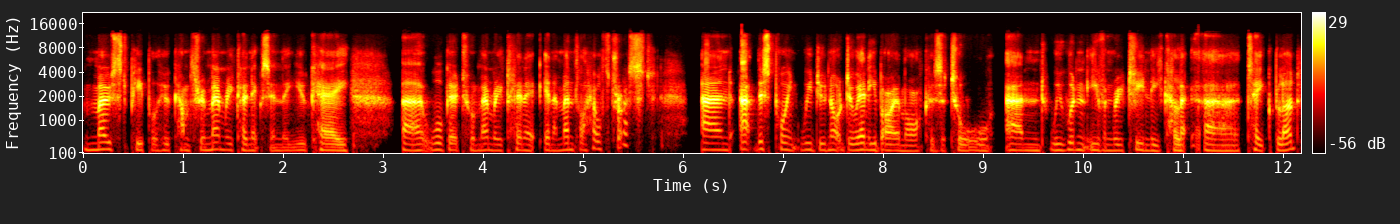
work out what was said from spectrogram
most people who come through memory clinics in the UK uh, will go to a memory clinic in a mental health trust. And at this point, we do not do any biomarkers at all, and we wouldn't even routinely collect, uh, take blood.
